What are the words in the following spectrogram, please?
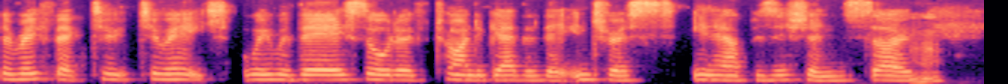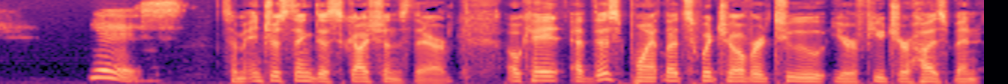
the refect to to eat, we were there, sort of trying to gather their interest in our positions. So, Mhm. yes, Some interesting discussions there. Okay, at this point, let's switch over to your future husband,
